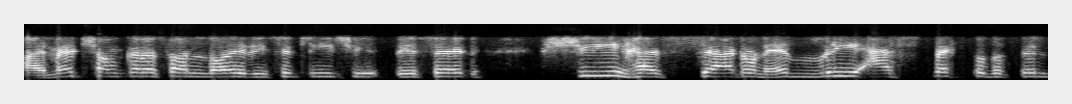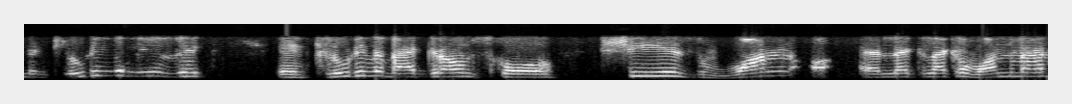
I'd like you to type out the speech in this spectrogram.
I met Shankar Ehsaan Loy recently. She, they said she has sat on every aspect of the film, including the music, including the background score. She is one uh, like like a one man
